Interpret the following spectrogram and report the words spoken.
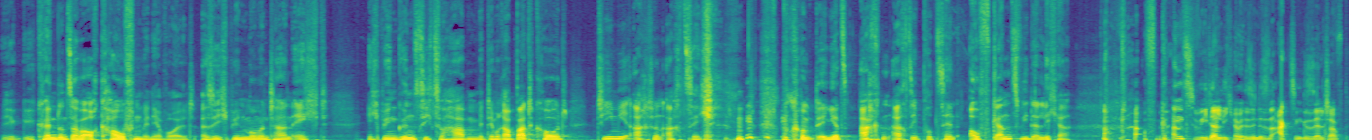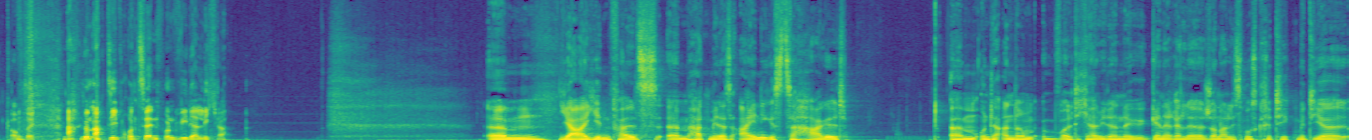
ihr, ihr könnt uns aber auch kaufen, wenn ihr wollt. Also ich bin momentan echt, ich bin günstig zu haben. Mit dem Rabattcode TIMI88 bekommt ihr jetzt 88% auf ganz widerlicher. Auf ganz widerlicher. Wir sind jetzt eine Aktiengesellschaft. Kauft euch 88% von widerlicher. Ähm, ja, jedenfalls ähm, hat mir das einiges zerhagelt. Ähm, unter anderem wollte ich ja wieder eine generelle Journalismuskritik mit dir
